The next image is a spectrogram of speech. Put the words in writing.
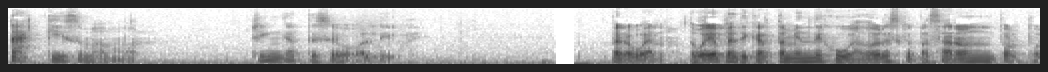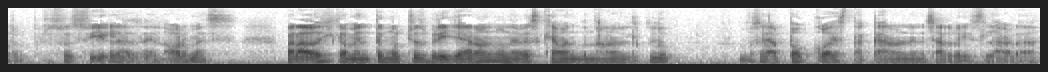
Takis, mamón. Chingate ese boli, güey. Pero bueno, te voy a platicar también de jugadores que pasaron por, por sus filas enormes. Paradójicamente muchos brillaron una vez que abandonaron el club. O sea, poco destacaron en San Luis, la verdad.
